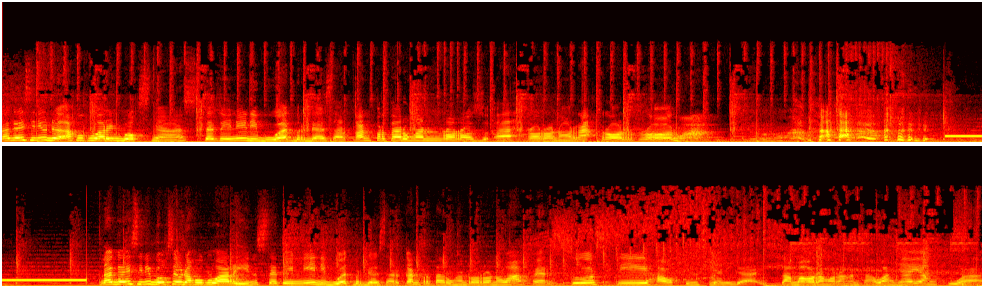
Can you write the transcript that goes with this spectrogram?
Nah guys, ini udah aku keluarin boxnya. Statue ini dibuat berdasarkan pertarungan Roro ah Roro Nora Roro Nah guys, ini boxnya udah aku keluarin. Statue ini dibuat berdasarkan pertarungan Roronoa versus si Hawkinsnya nih guys. Sama orang-orangan sawahnya yang kuat.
